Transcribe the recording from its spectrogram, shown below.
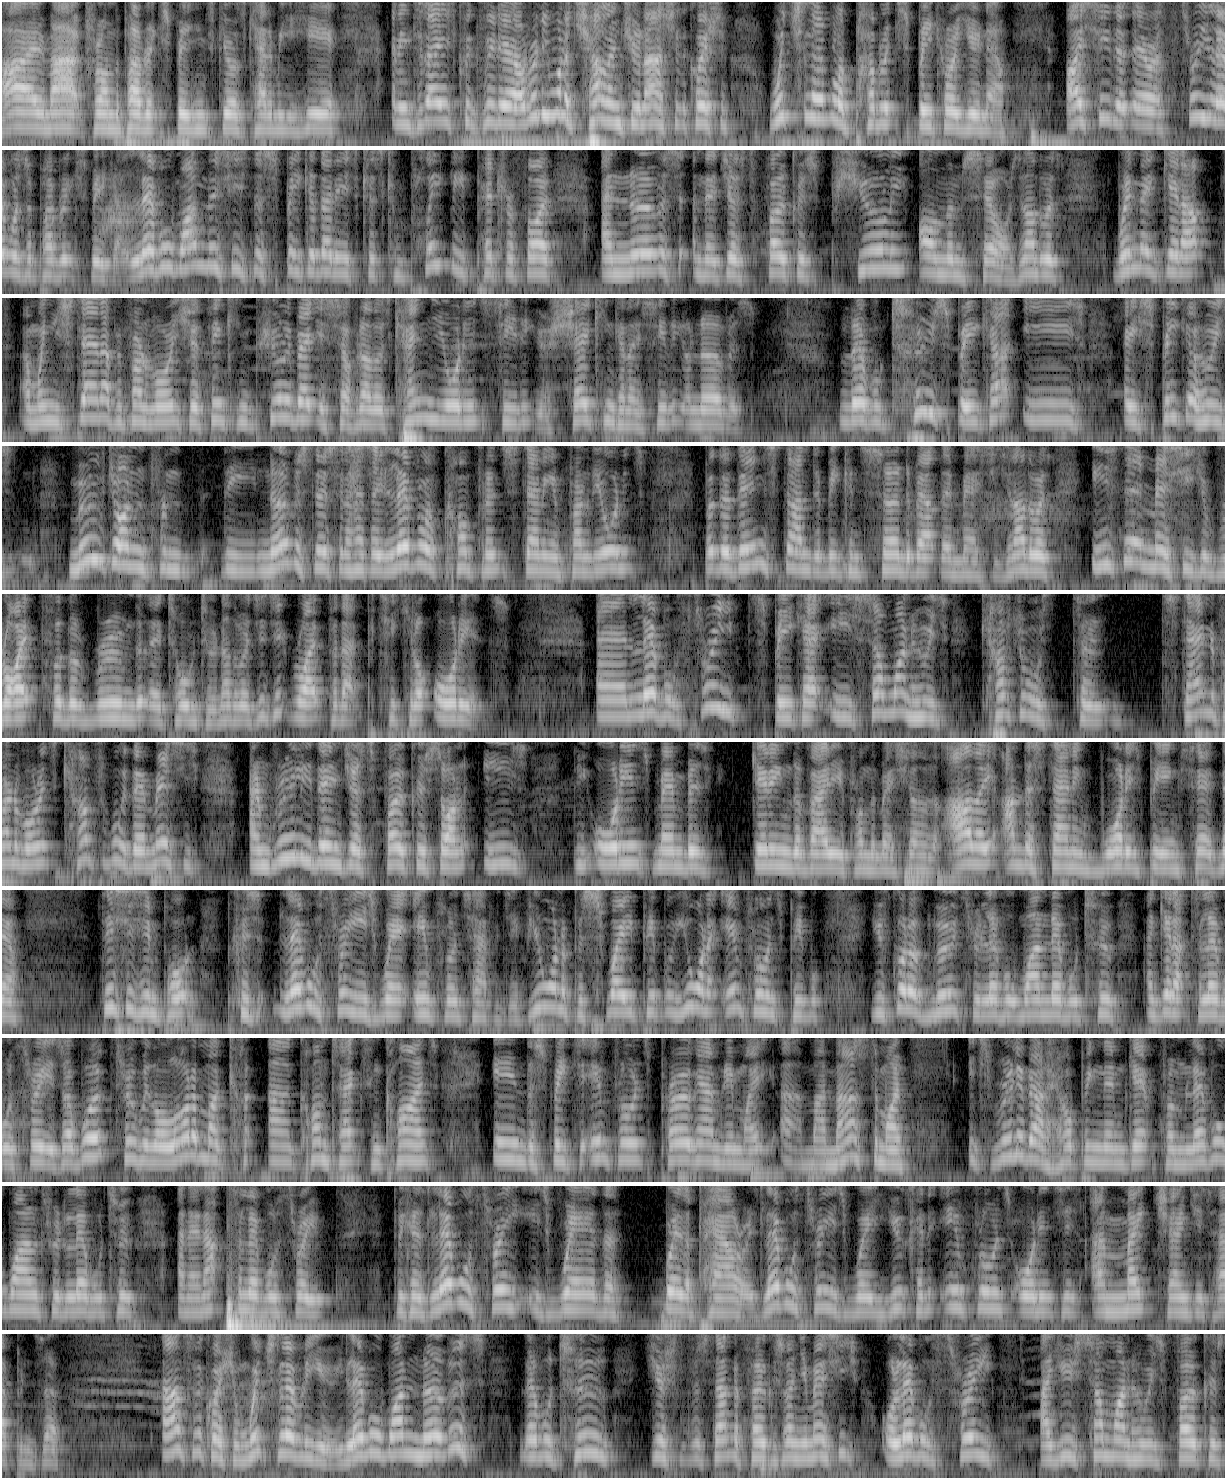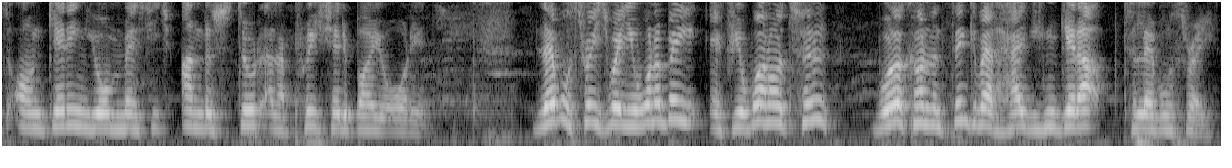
Hi, Mark from the Public Speaking Skills Academy here. And in today's quick video, I really want to challenge you and ask you the question which level of public speaker are you now? I see that there are three levels of public speaker. Level one, this is the speaker that is just completely petrified and nervous and they're just focused purely on themselves. In other words, when they get up and when you stand up in front of an audience, you're thinking purely about yourself. In other words, can the audience see that you're shaking? Can they see that you're nervous? Level two speaker is a speaker who is moved on from the nervousness and has a level of confidence standing in front of the audience, but they're then starting to be concerned about their message. In other words, is their message right for the room that they're talking to? In other words, is it right for that particular audience? And level three speaker is someone who is comfortable to stand in front of audience, comfortable with their message, and really then just focus on is the audience members getting the value from the message? Are they understanding what is being said? Now, this is important because level three is where influence happens. If you want to persuade people, you want to influence people, you've got to move through level one, level two, and get up to level three. As I work through with a lot of my uh, contacts and clients in the Speak to Influence program and in my uh, my mastermind, it's really about helping them get from level one through to level two and then up to level three, because level three is where the where the power is. Level three is where you can influence audiences and make changes happen. So answer the question which level are you? Level one, nervous? Level two, you're starting to focus on your message? Or level three, are you someone who is focused on getting your message understood and appreciated by your audience? Level three is where you want to be. If you're one or two, work on and think about how you can get up to level three.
